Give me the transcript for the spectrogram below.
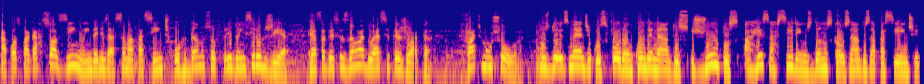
após pagar sozinho indenização a paciente por dano sofrido em cirurgia. Essa decisão é do STJ. Fátima Uchoa. Os dois médicos foram condenados juntos a ressarcirem os danos causados à paciente.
